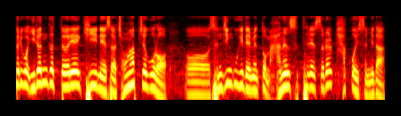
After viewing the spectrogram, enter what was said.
그리고 이런 것들에 기인해서 종합적으로 어, 선진국이 되면 또 많은 스트레스를 받고 있습니다.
